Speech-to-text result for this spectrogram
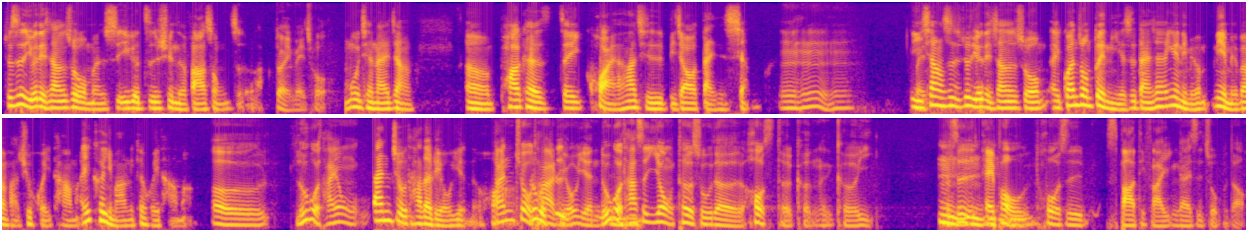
就是有点像是说我们是一个资讯的发送者吧。对，没错，目前来讲，呃，podcast 这一块它其实比较单向。嗯哼嗯哼，你像是就有点像是说，哎、观众对你也是单向，因为你没有你也没办法去回他嘛，哎、可以吗？你可以回他吗？呃，如果他用单就他的留言的话，单就他的留言，如果他嗯是用特殊的 host，可能可以，可是嗯嗯嗯 Apple 嗯或是 Spotify 应该是做不到。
